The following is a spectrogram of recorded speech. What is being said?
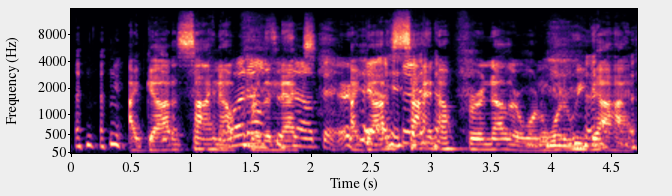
I gotta sign up What for the next. out? I gotta sign up for another one. What do we got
